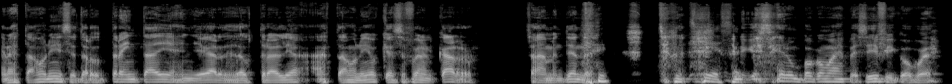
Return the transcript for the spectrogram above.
en Estados Unidos y se tardó 30 días en llegar desde Australia a Estados Unidos, que se fue en el carro. O sea, ¿me entiendes? Tiene que ser un poco más específico, pues.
